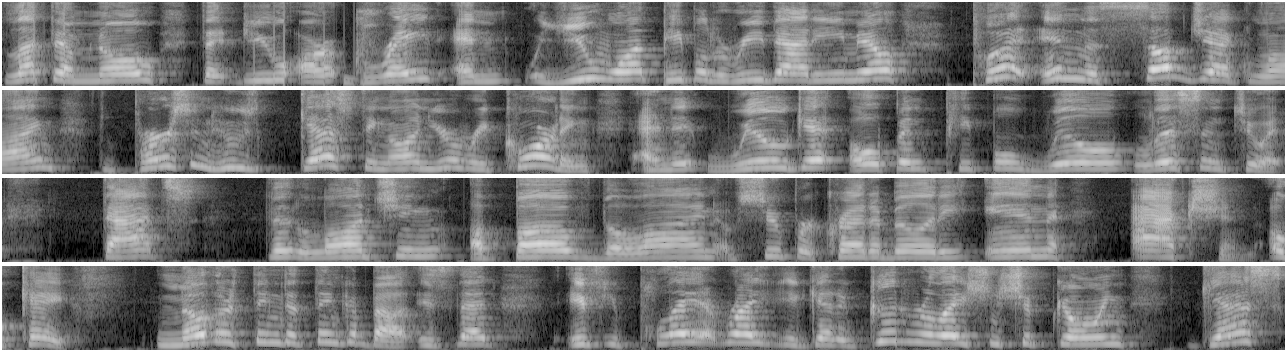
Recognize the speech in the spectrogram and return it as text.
Let them know that you are great and you want people to read that email put in the subject line the person who's guesting on your recording and it will get open. People will listen to it. That's the launching above the line of super credibility in action. Okay, another thing to think about is that if you play it right, you get a good relationship going. Guests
